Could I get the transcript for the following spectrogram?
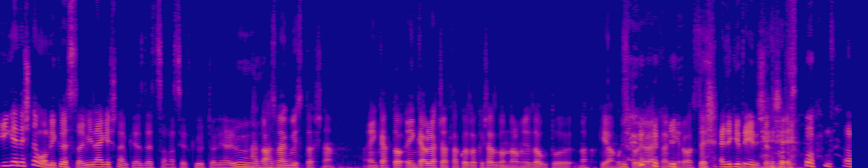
Igen, és nem omlik össze a világ, és nem kezdett szanaszét kürtölni, hogy Hát az meg biztos nem. Inkább, to- inkább lecsatlakozok, és azt gondolom, hogy az autónak a kiangosítója lett megint rossz, és, Egyébként én is ezt mondtam.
